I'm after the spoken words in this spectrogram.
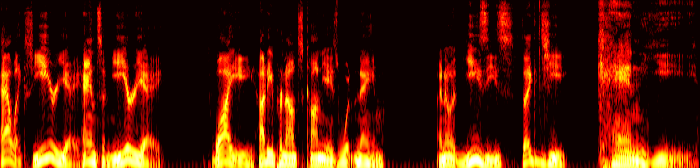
Alex, Yee or Yay? Hanson, Yee or Yay? It's Y E. How do you pronounce Kanye's what name? I know it Yeezys. I think it's Yee. Can ye?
